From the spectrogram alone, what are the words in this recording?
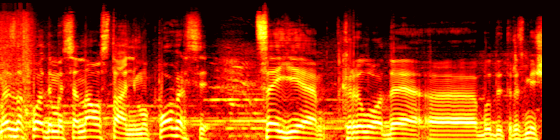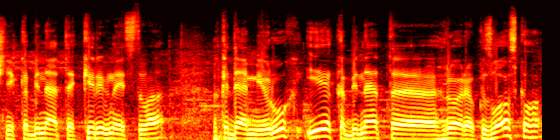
Ми знаходимося на останньому поверсі. Це є крило, де е, будуть розміщені кабінети керівництва Академії рух і кабінет е, Григорія Козловського.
